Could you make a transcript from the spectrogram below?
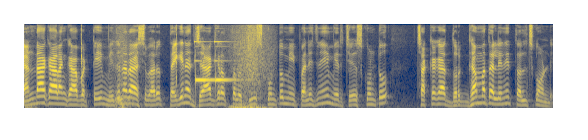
ఎండాకాలం కాబట్టి మిథున రాశి వారు తగిన జాగ్రత్తలు తీసుకుంటూ మీ పనిని మీరు చేసుకుంటూ చక్కగా దుర్గమ్మ తల్లిని తలుచుకోండి.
